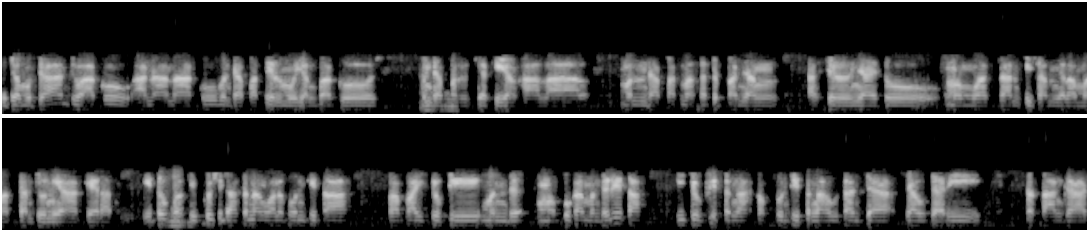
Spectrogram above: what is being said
Mudah-mudahan doaku anak-anakku mendapat ilmu yang bagus mendapat rezeki yang halal mendapat masa depan yang hasilnya itu memuaskan bisa menyelamatkan dunia akhirat. Itu bagiku sudah senang walaupun kita bapak hidup di mende, bukan menderita hidup di tengah kebun di tengah hutan ja- jauh dari tetangga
